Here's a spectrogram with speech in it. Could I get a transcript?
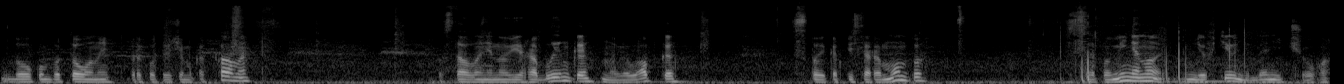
Доукомплектований прикотуючими катками. Поставлені нові граблинки, нові лапки, стойка після ремонту. Все поміняно, люфтів ніде нічого.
